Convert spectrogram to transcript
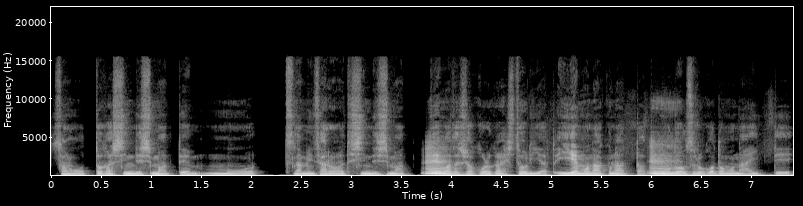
その夫が死んでしまって、もう津波にさらわれて死んでしまって、うん。私はこれから一人やと、家もなくなったと、うん。もうどうすることもないって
